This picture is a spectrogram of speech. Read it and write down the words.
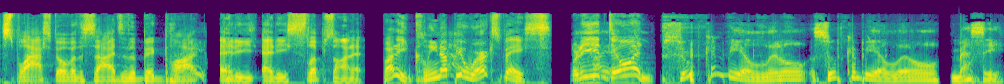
splashed over the sides of the big pot. Right. And he and he slips on it. Buddy, clean up your workspace. What are you tell ya, doing? soup can be a little soup can be a little messy.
